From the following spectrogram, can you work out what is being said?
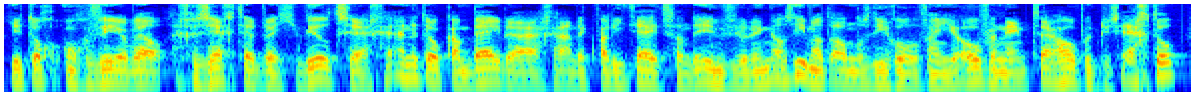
je toch ongeveer wel gezegd hebt wat je wilt zeggen. En het ook kan bijdragen aan de kwaliteit van de invulling... als iemand anders die rol van je overneemt. Daar hoop ik dus echt op.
